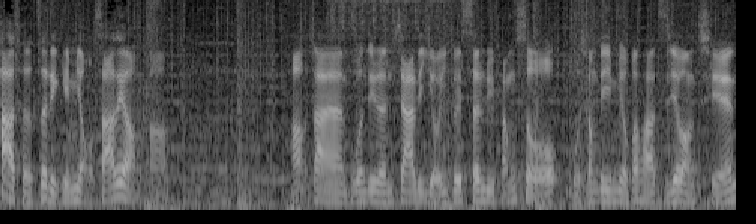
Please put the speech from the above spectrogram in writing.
Heart 这里给秒杀掉啊！好，但不过敌人家里有一堆僧侣防守，火枪兵没有办法直接往前。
